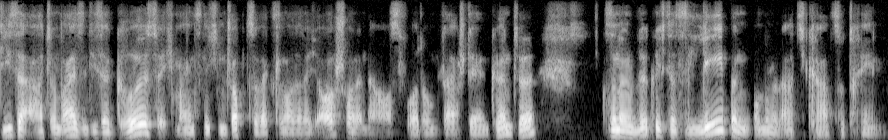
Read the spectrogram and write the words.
dieser Art und Weise, in dieser Größe, ich meine es nicht einen Job zu wechseln, was natürlich auch schon eine Herausforderung darstellen könnte, sondern wirklich das Leben um 180 Grad zu drehen.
